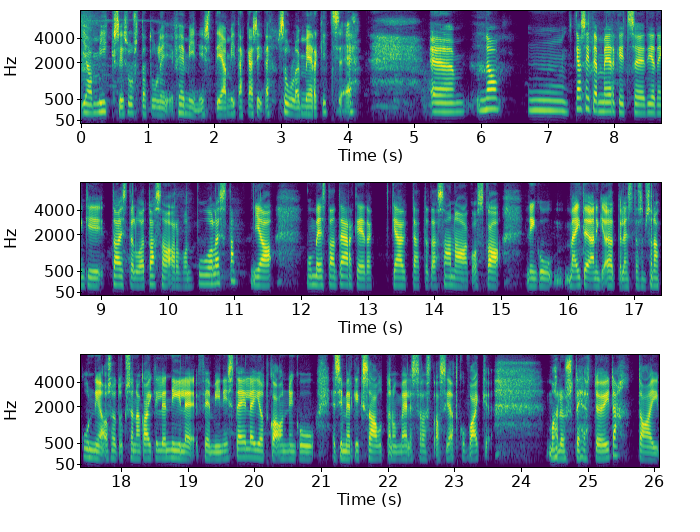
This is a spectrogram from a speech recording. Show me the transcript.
ja miksi susta tuli feministi ja mitä käsite sulle merkitsee? no, mm, käsite merkitsee tietenkin taistelua tasa-arvon puolesta ja mun mielestä on tärkeää käyttää tätä sanaa, koska niin kuin, mä itse ainakin ajattelen sitä semmoisena kunniaosoituksena kaikille niille feministeille, jotka on niin kuin, esimerkiksi saavuttanut meille sellaiset asiat kuin vaikka mahdollisuus tehdä töitä tai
